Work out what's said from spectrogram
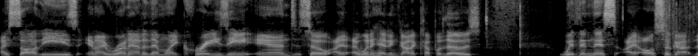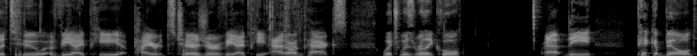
I saw these and I run out of them like crazy, and so I, I went ahead and got a couple of those. Within this, I also got the two VIP Pirates Treasure VIP add-on packs, which was really cool. At the Pick a Build,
